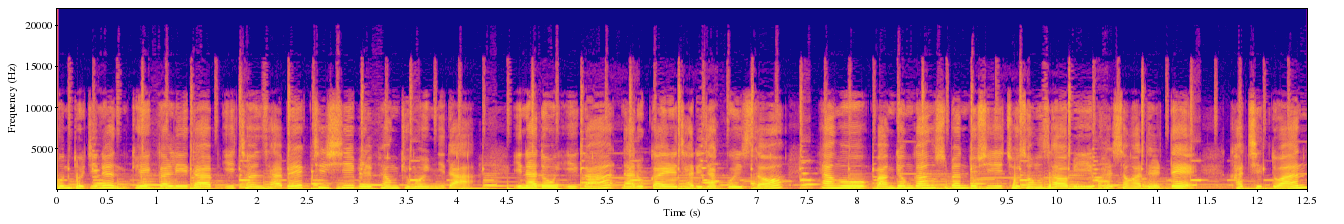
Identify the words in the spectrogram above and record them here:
본 토지는 계획관리 답 2471평 규모입니다. 인하동 2가 나루가에 자리 잡고 있어 향후 만경강 수변도시 조성 사업이 활성화될 때 가치 또한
